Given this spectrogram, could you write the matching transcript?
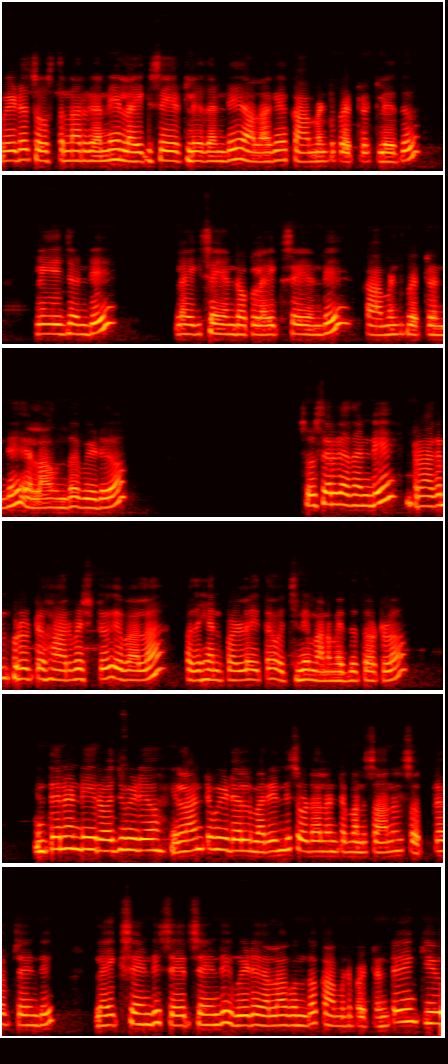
వీడియో చూస్తున్నారు కానీ లైక్ చేయట్లేదండి అలాగే కామెంట్ పెట్టట్లేదు. ప్లీజ్ అండి. లైక్ చేయండి ఒక లైక్ చేయండి కామెంట్ పెట్టండి ఎలా ఉందో వీడియో. చూసారు కదండి డ్రాగన్ ఫ్రూట్ హార్వెస్ట్ ఇవాళ పదిహేను పళ్ళు అయితే వచ్చినాయి మన మిద్దె తోటలో. ఇంతేనండి ఈరోజు వీడియో. ఇలాంటి వీడియోలు మరిన్ని చూడాలంటే మన ఛానల్ సబ్స్క్రైబ్ చేయండి లైక్ చేయండి షేర్ చేయండి. వీడియో ఎలాగుందో కామెంట్ పెట్టండి. Thank you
